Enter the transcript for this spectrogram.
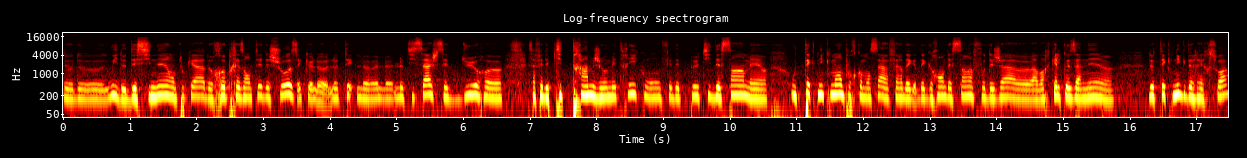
De, oui, de dessiner en tout cas, de représenter des choses et que le, tissage c'est dur, euh, ça fait des petites trames géométriques où on fait des petits dessins, mais où techniquement pour commencer à faire des, grands dessins, il faut déjà avoir quelques années de technique derrière soi.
